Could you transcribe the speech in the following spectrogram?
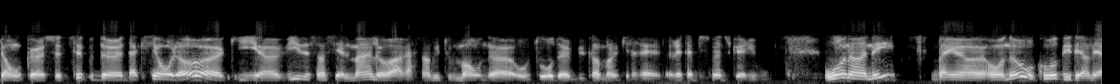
Donc, ce type d'action-là qui vise essentiellement là, à rassembler tout le monde autour d'un but commun, qui est le rétablissement du caribou. Où on en est, Ben, euh, on a au cours des dernières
